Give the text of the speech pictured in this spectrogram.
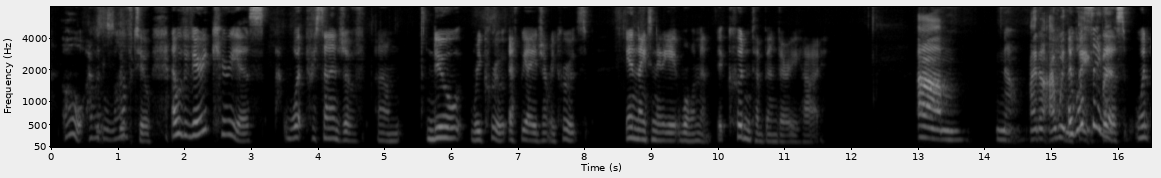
oh, I would love to. I would be very curious what percentage of um, new recruit FBI agent recruits in 1988 were women. It couldn't have been very high. Um, no, I don't. I wouldn't. I will think, say but- this: when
